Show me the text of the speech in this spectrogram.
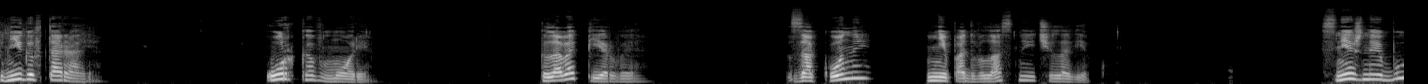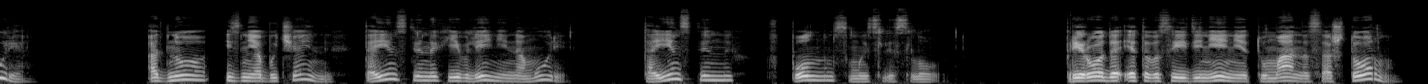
Книга вторая. Урка в море. Глава первая. Законы, неподвластные человеку. Снежная буря — одно из необычайных, таинственных явлений на море, таинственных в полном смысле слова. Природа этого соединения тумана со штормом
